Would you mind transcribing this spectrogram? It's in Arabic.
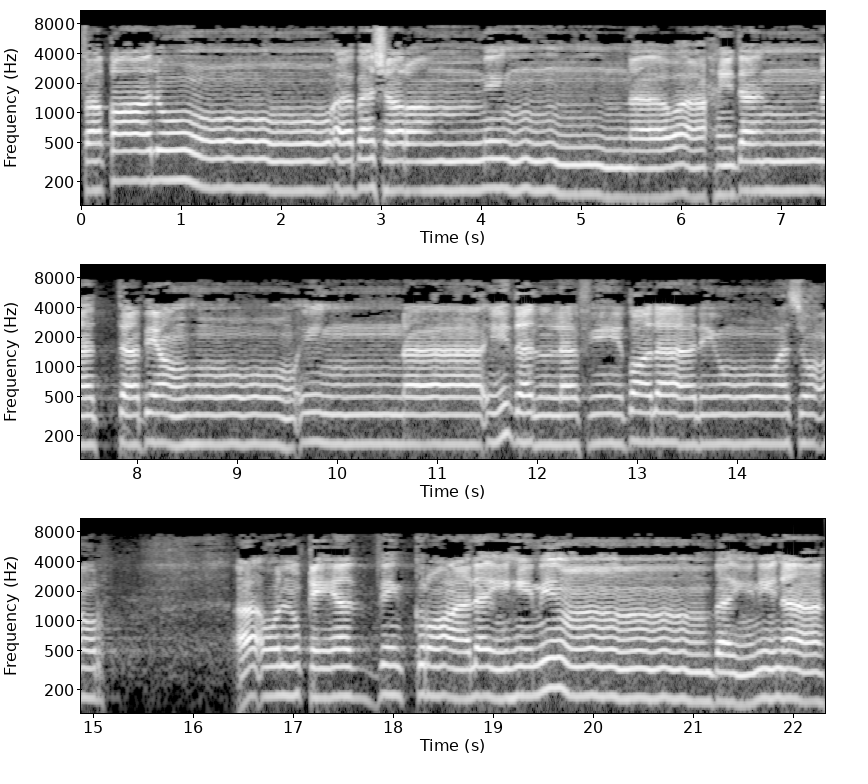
فقالوا أبشرا منا واحدا نتبعه إنا إذا لفي ضلال وسعر ألقي الذكر عليه من بيننا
